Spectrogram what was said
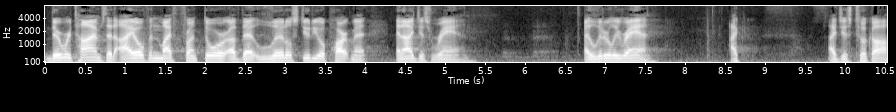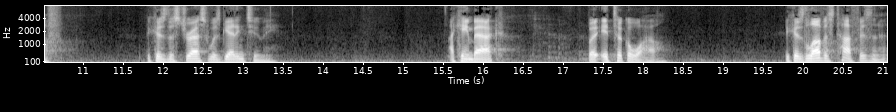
there were times that I opened my front door of that little studio apartment and I just ran. I literally ran. I, I just took off because the stress was getting to me. I came back, but it took a while. Because love is tough, isn't it?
